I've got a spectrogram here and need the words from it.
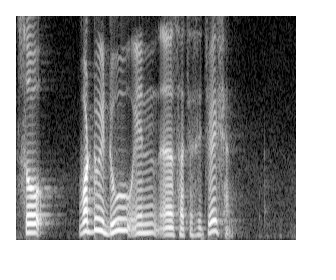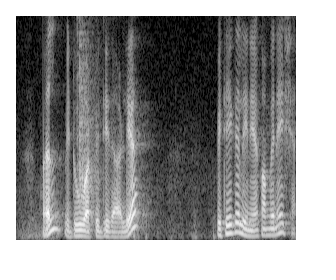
So, what do we do in uh, such a situation? Well, we do what we did earlier, we take a linear combination.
